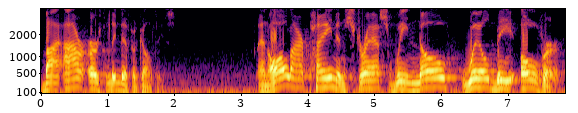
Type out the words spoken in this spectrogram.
by our earthly difficulties and all our pain and stress we know will be over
